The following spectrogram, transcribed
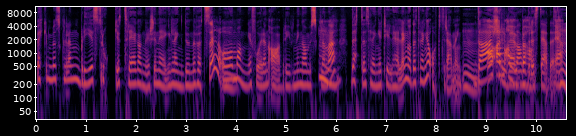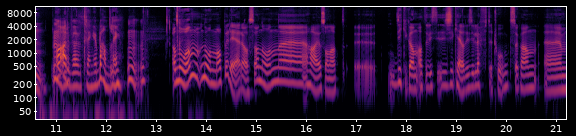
Bekkenmuskelen blir strukket tre ganger sin egen lengde under fødsel, og Mm. mange får en avrivning av musklene. Mm. Dette trenger tilhelling, og det trenger opptrening. Mm. Der Og som alle andre steder. Ja. Mm. Og arve trenger behandling. Mm. Og noen, noen må operere også. Noen uh, har jo sånn at uh, de ikke kan At hvis de risikerer at hvis de løfter tungt, så kan uh,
